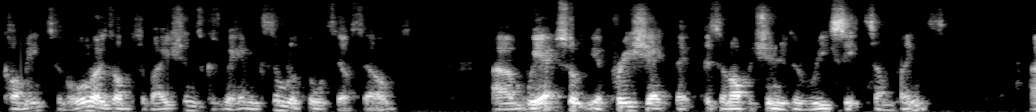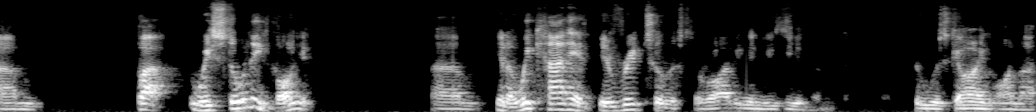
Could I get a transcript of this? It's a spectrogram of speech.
comments and all those observations because we're having similar thoughts ourselves. Um, we absolutely appreciate that as an opportunity to reset some things. Um, but we still need volume. Um, you know, we can't have every tourist arriving in New Zealand who was going on a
